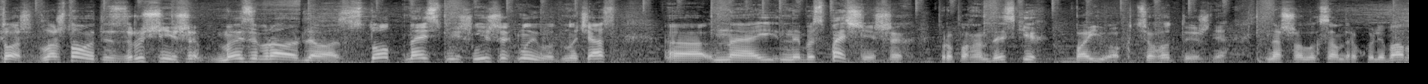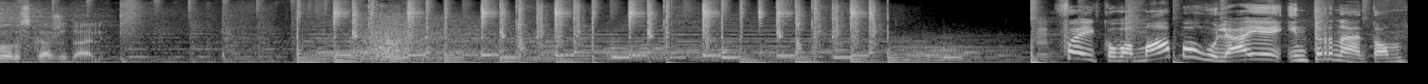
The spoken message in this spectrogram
Тож, влаштовуйтесь зручніше. Ми зібрали для вас стоп найсмішніших, ну і водночас е, найнебезпечніших пропагандистських байок цього тижня. Наша Олександра Кулібаба розкаже далі. Фейкова мапа гуляє інтернетом.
